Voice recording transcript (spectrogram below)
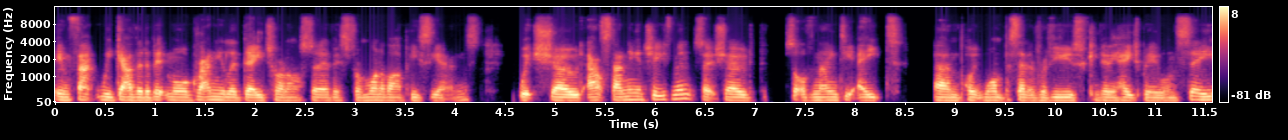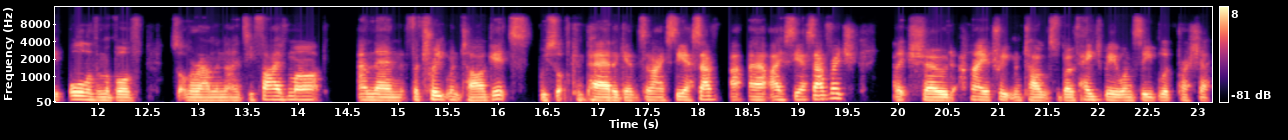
In fact, we gathered a bit more granular data on our service from one of our PCNs, which showed outstanding achievement. So it showed sort of 98.1% um, of reviews containing HbA1c, all of them above sort of around the 95 mark. And then for treatment targets, we sort of compared against an ICS, av- uh, ICS average, and it showed higher treatment targets for both HbA1c, blood pressure,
